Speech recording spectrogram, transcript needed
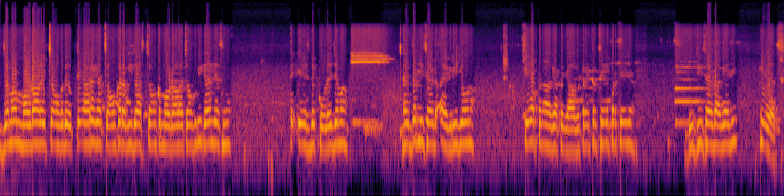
ਜਮਾ ਮੌੜਾਂ ਵਾਲੇ ਚੌਂਕ ਦੇ ਉੱਤੇ ਆ ਰਹੇਗਾ ਚੌਂਕ ਰਵੀਦਾਸ ਚੌਂਕ, ਮੌੜਾਂ ਵਾਲਾ ਚੌਂਕ ਵੀ ਕਹਿੰਦੇ ਇਸ ਨੂੰ ਤੇ ਇਸ ਦੇ ਕੋਲੇ ਜਮਾ, ਇਧਰਲੀ ਸਾਈਡ ਐਗਰੀ ਜ਼ੋਨ ਇਹ ਆਪਣਾ ਆ ਗਿਆ ਪੰਜਾਬ ਟਰੈਕਟਰ ਸੇਲ ਪਰਚੇਜ ਦੂਜੀ ਸਾਈਡ ਆ ਗਿਆ ਜੀ ਕੇਐਸ।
